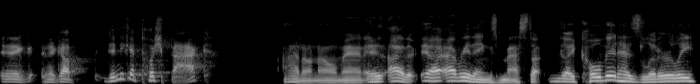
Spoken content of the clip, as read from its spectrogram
it and it got didn't it get pushed back? I don't know, man. It, either everything's messed up. Like COVID has literally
